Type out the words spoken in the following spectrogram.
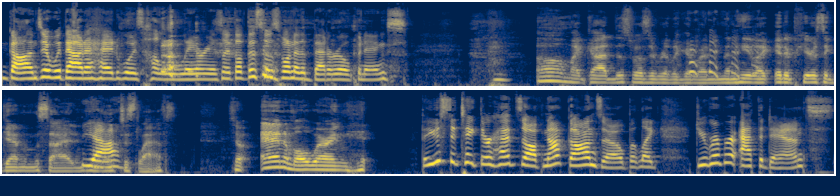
Gonzo without a head was hilarious. I thought this was one of the better openings. Oh my god, this was a really good one. And then he like it appears again on the side and he Yeah. like, just laughs. So animal wearing hi- They used to take their heads off, not Gonzo, but like, do you remember at the dance?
